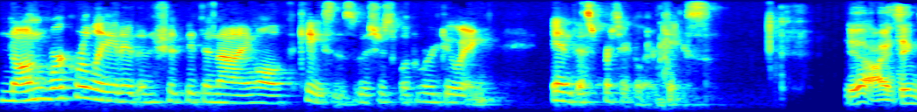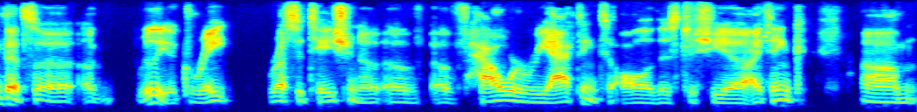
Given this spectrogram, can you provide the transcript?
non-work related and should be denying all of the cases, which is what we're doing in this particular case. Yeah, I think that's a, a really a great recitation of, of, of how we're reacting to all of this, Tashia. I think um,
